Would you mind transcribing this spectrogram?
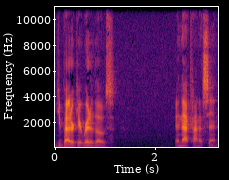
you better get rid of those and that kind of sin.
